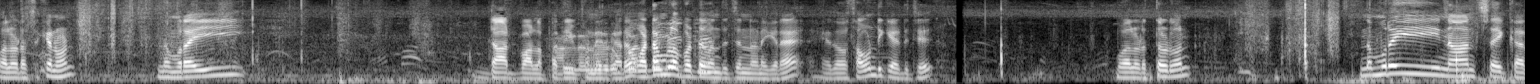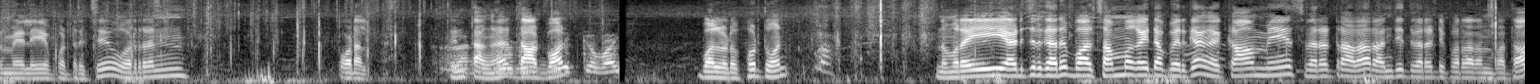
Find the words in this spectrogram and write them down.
பாலோட செகண்ட் ஒன் இந்த முறை டாட் பாலை பதிவு பண்ணியிருக்காரு. உடம்புல பட்டு வந்துச்சுன்னு நினைக்கிறேன். ஏதோ சவுண்டு கேட்டுச்சு. பாலோட தேர்ட் ஒன் இந்த முறை நான் ஸ்ட்ரைக்கர் மேலேயே பட்டுருச்சு ஒரு ரன் போடல். நின்ட்டாங்க டாட் பால் பாலோட ஃபோர்த் ஒன் இந்த முறை அடிச்சிருக்காரு. பால் செம்ம கைட்டாக போயிருக்கு. அங்கே காமேஸ் விரட்டுறாரா? ரஞ்சித் விரட்டி போகிறாரான்னு பார்த்தா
